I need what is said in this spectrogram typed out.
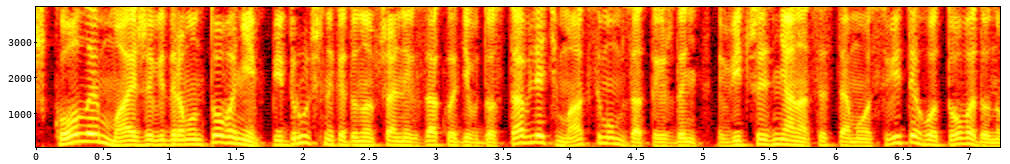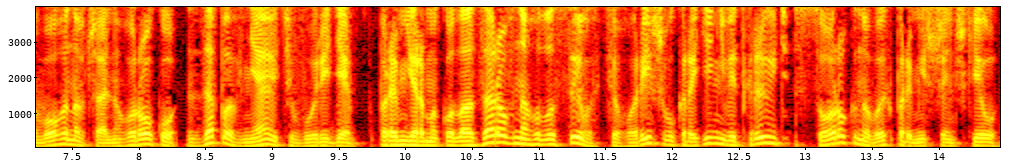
Школи майже відремонтовані. Підручники до навчальних закладів доставлять максимум за тиждень. Вітчизняна система освіти готова до нового навчального року, запевняють в уряді. Прем'єр Микола Азаров наголосив, цьогоріч в Україні відкриють 40 нових приміщень шкіл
